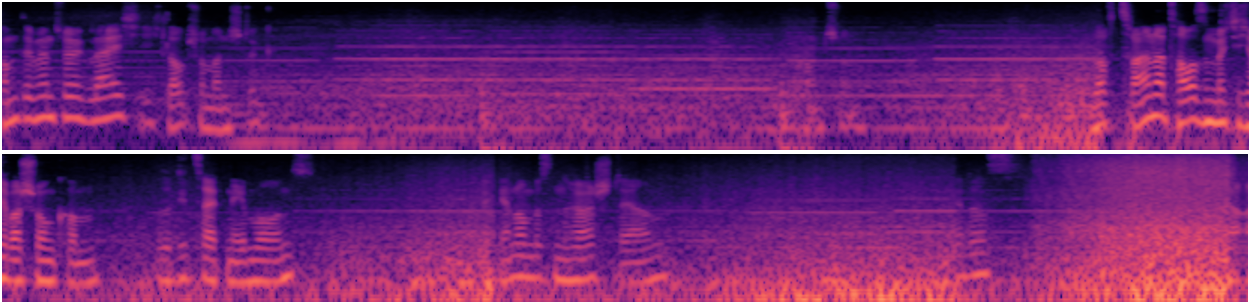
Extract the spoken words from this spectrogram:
Kommt eventuell gleich. Ich glaube schon mal ein Stück. Kommt schon. Und auf 200.000 möchte ich aber schon kommen. Also die Zeit nehmen wir uns. Ich würde gerne noch ein bisschen höher sterben. Ihr das? Ja.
